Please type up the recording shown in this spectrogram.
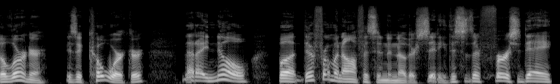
The learner is a coworker that I know, but they're from an office in another city. This is their first day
